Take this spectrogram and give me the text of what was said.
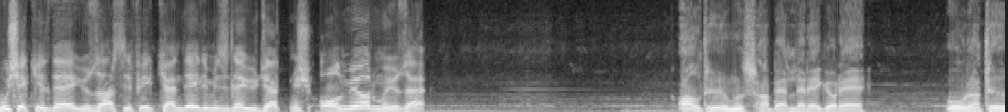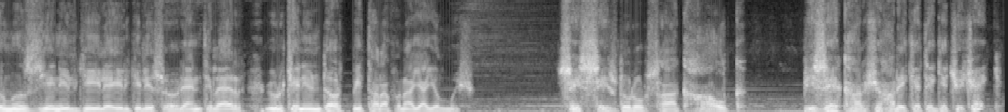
Bu şekilde Yuzarsif'i kendi elimizle yüceltmiş olmuyor muyuz he? Aldığımız haberlere göre uğradığımız yenilgiyle ilgili söylentiler ülkenin dört bir tarafına yayılmış. Sessiz durursak halk bize karşı harekete geçecek.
